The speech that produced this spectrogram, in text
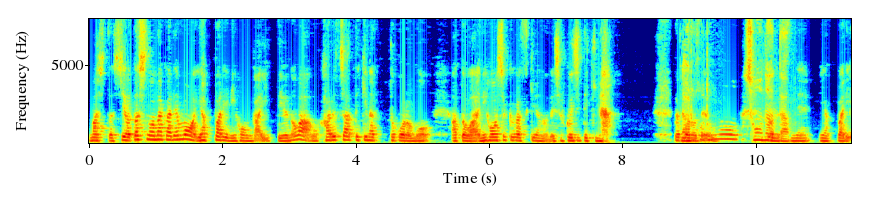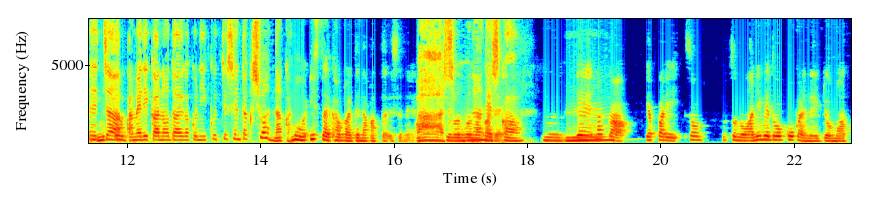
ましたし、私の中でもやっぱり日本がいいっていうのは、もうカルチャー的なところも、あとは日本食が好きなので食事的な ところでも、そうなんだ。ね。やっぱり。え、じゃあ、アメリカの大学に行くっていう選択肢はなかった？もう一切考えてなかったですね。ああ、自分の中で。そうなんですか。うん、で、なんか、やっぱり、そそのアニメ同好会の影響もあっ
